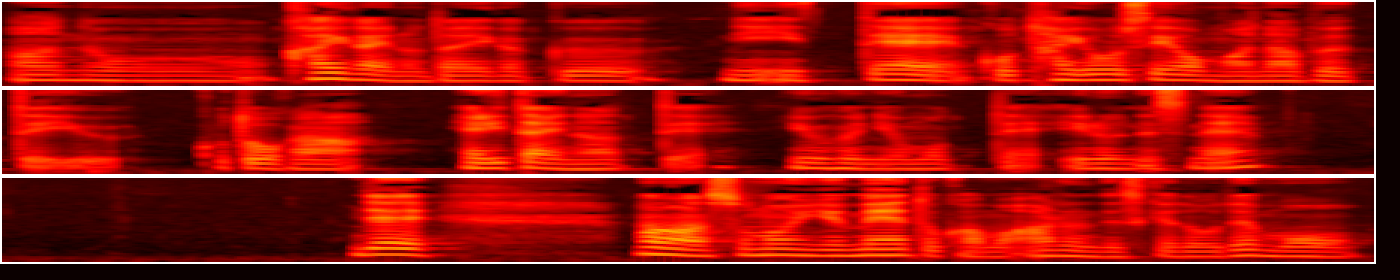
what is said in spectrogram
あの、海外の大学に行って、こう多様性を学ぶっていうことがやりたいなっていうふうに思っているんですね。で、まあその夢とかもあるんですけど、でも、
